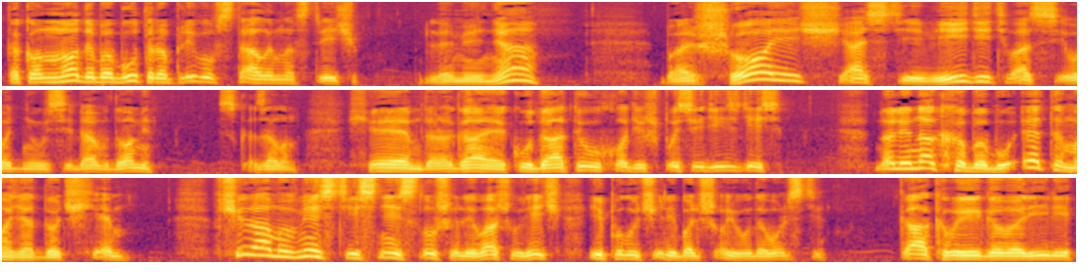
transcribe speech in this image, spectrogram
как он Нода Бабу торопливо встал им навстречу. — Для меня большое счастье видеть вас сегодня у себя в доме, — сказал он. — Хем, дорогая, куда ты уходишь? Посиди здесь. Налинакха Бабу — это моя дочь Хем. Вчера мы вместе с ней слушали вашу речь и получили большое удовольствие. Как вы и говорили,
